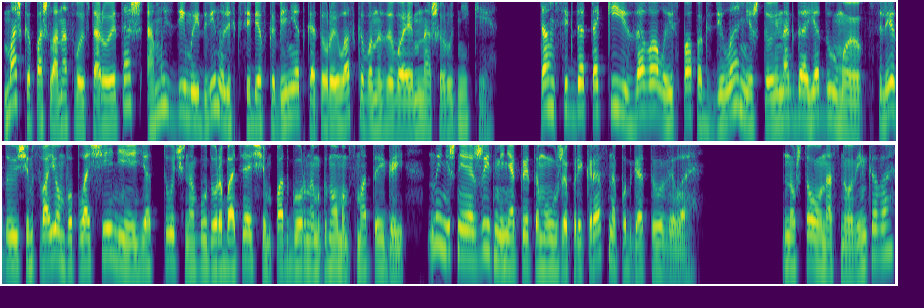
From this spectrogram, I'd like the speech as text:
Машка пошла на свой второй этаж, а мы с Димой двинулись к себе в кабинет, который ласково называем «наши рудники». Там всегда такие завалы из папок с делами, что иногда я думаю, в следующем своем воплощении я точно буду работящим подгорным гномом с мотыгой. Нынешняя жизнь меня к этому уже прекрасно подготовила. Ну что у нас новенького?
